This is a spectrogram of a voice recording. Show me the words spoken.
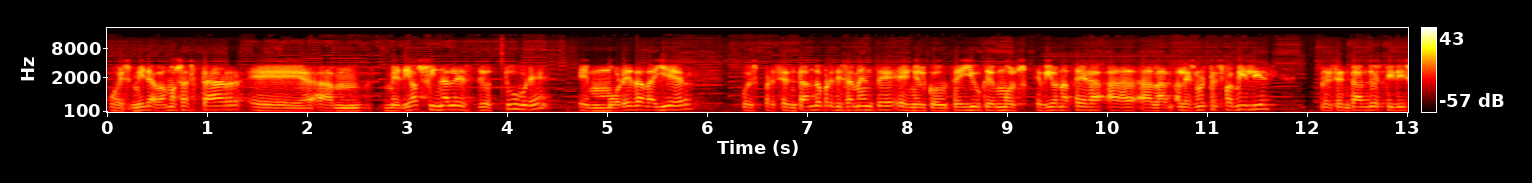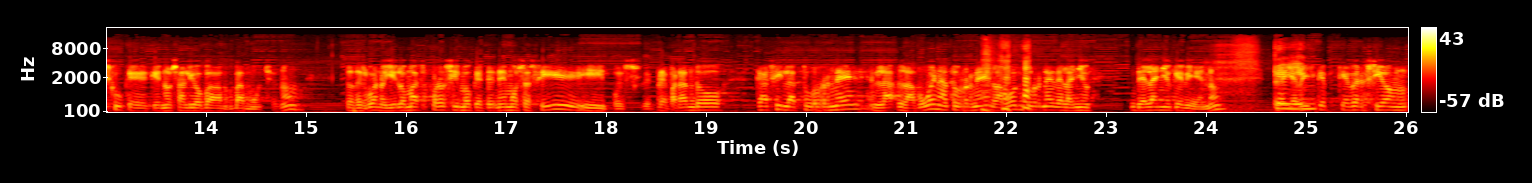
Pues mira, vamos a estar eh, a mediados finales de octubre en Moreda de ayer, pues presentando precisamente en el Concello que hemos que vio nacer a, a, a, la- a las nuestras familias, presentando este disco que, que no salió va, va mucho, ¿no? Entonces, bueno, y es lo más próximo que tenemos así y pues preparando casi la tourné, la, la buena tourné, la bon tourné del año del año que viene, ¿no? Pero Qué ya veis qué, qué versión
